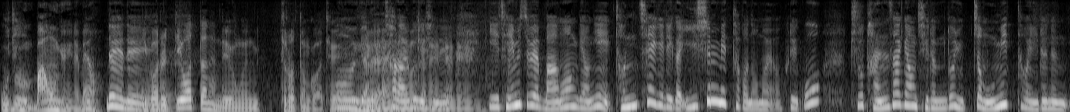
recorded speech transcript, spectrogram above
우주 망원경이라며요. 네 네. 이거를 띄웠다는 내용은 들었던 것 같아요. 어, 네, 잘 알고 전에. 계시네요. 네네. 이 제임스 웹 망원경이 전체 길이가 20m가 넘어요. 그리고 주 반사경 지름도 6.5m에 이르는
